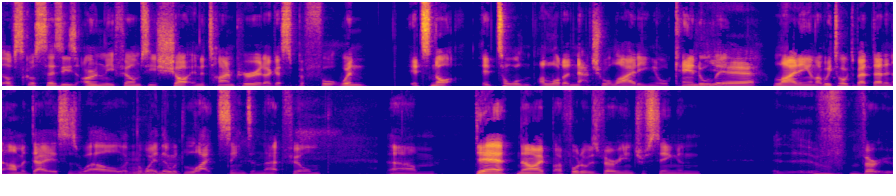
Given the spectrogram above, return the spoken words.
of Scorsese's only films he shot in a time period, I guess, before when it's not it's all a lot of natural lighting or candlelit Yeah. lighting, and like we talked about that in Amadeus as well, like the way Mm-hmm. they would light scenes in that film. Um, yeah, no, I, I thought it was very interesting and uh, very.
